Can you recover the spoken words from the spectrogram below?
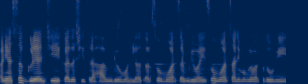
आणि आज सगळ्यांची एकादशी तर हा व्हिडिओ म्हणलं तर. सोमवारचा व्हिडिओ आहे. सोमवारचा आणि मंगळवारचा दोन्ही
